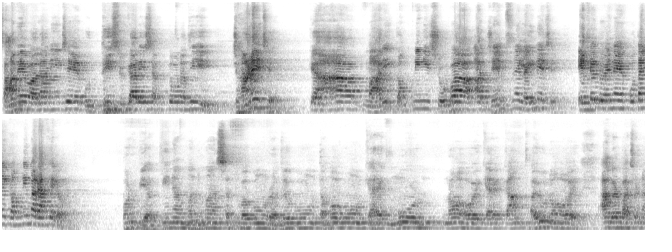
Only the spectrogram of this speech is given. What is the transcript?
સામેવાળાની છે, બુદ્ધિ સ્વીકારી શકતો નથી, જાણે છે કે આ મારી કંપનીની શોભા આ જેમ્સને લઈને છે. એટલે તો એને પોતાની કંપનીમાં રાખેલો. પણ વ્યક્તિના મનમાં સત્વગુણ, રજોગુણ, તમોગુણ, ક્યારેક મૂળ ન હોય, ક્યારેક કામ થયું ન હોય, આગળ પાછળના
